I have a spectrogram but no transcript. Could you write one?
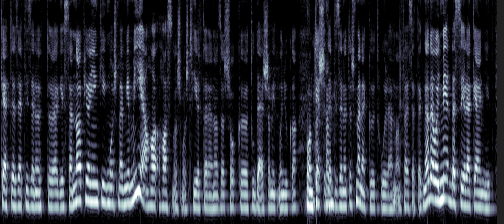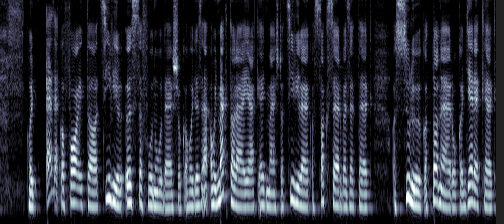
2015-től egészen napjainkig, most meg milyen hasznos most hirtelen az a sok tudás, amit mondjuk a Pontosan. 2015-ös menekült hullámban felszettek. Na, de hogy miért beszélek ennyit? Hogy ezek a fajta civil összefonódások, ahogy, ez, ahogy megtalálják egymást a civilek, a szakszervezetek, a szülők, a tanárok, a gyerekek,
